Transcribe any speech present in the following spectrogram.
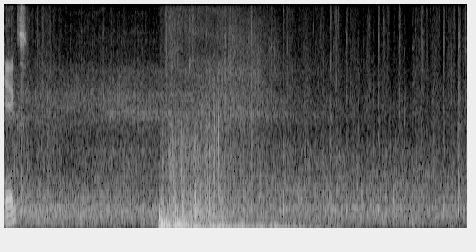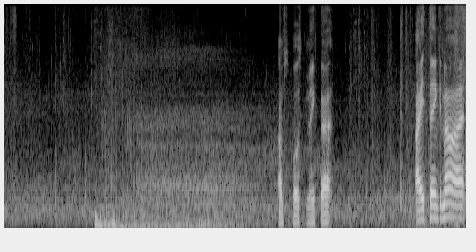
Gigs. I'm supposed to make that. I think not.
